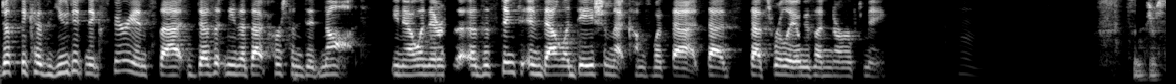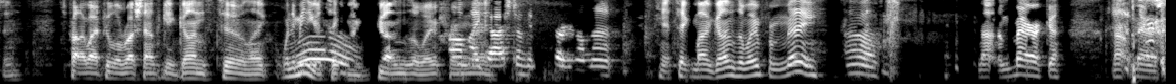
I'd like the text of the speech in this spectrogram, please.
just because you didn't experience that doesn't mean that that person did not. You know, and there's a distinct invalidation that comes with that. That's that's really always unnerved me. It's interesting. It's probably why people are rushing out to get guns too. Like, what do you mean you can take my guns away from me? Oh my me? gosh, don't get started on that. Can't take my guns away from me. Oh, Not America. Not America.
